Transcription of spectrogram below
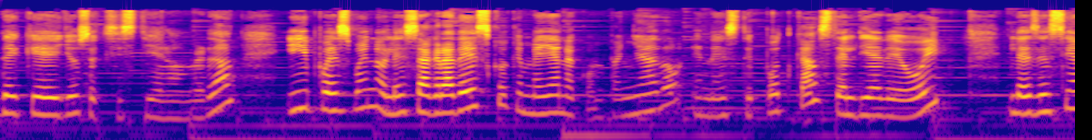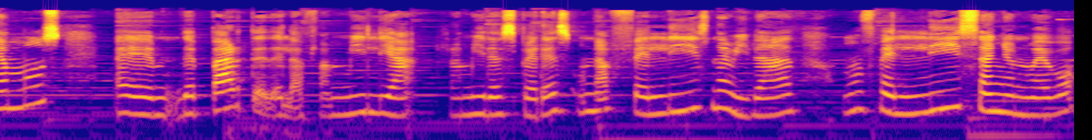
de que ellos existieron, ¿verdad? Y pues bueno, les agradezco que me hayan acompañado en este podcast del día de hoy. Les deseamos em, de parte de la familia Ramírez Pérez una feliz Navidad, un feliz año nuevo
